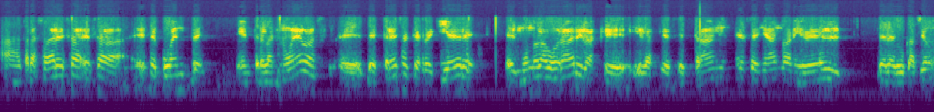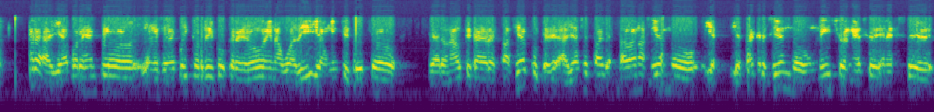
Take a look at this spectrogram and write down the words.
a trazar esa, esa, ese puente entre las nuevas eh, destrezas que requiere el mundo laboral y las que y las que se están enseñando a nivel de la educación. Allá, por ejemplo, la Universidad de Puerto Rico creó en Aguadilla un instituto de aeronáutica aeroespacial porque allá se estaban haciendo y, está creciendo un nicho en ese en ese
